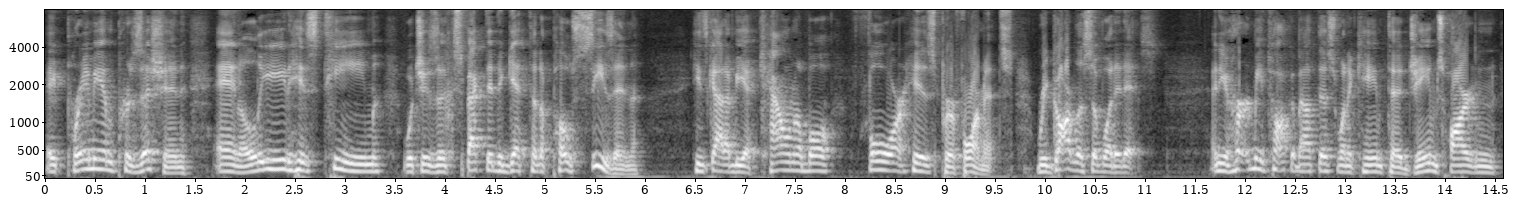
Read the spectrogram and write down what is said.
a premium position and lead his team, which is expected to get to the postseason, he's got to be accountable for his performance, regardless of what it is. And you heard me talk about this when it came to James Harden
